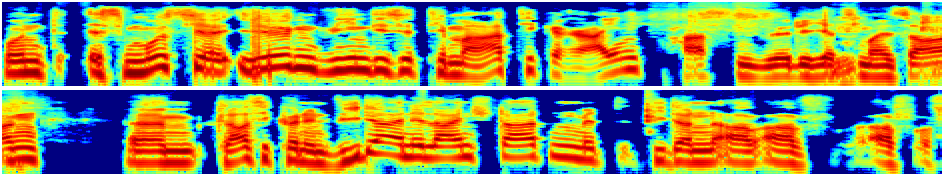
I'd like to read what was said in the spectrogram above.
Und es muss ja irgendwie in diese Thematik reinpassen, würde ich jetzt mal sagen. Ähm, klar, sie können wieder eine Line starten, mit, die dann auf, auf, auf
